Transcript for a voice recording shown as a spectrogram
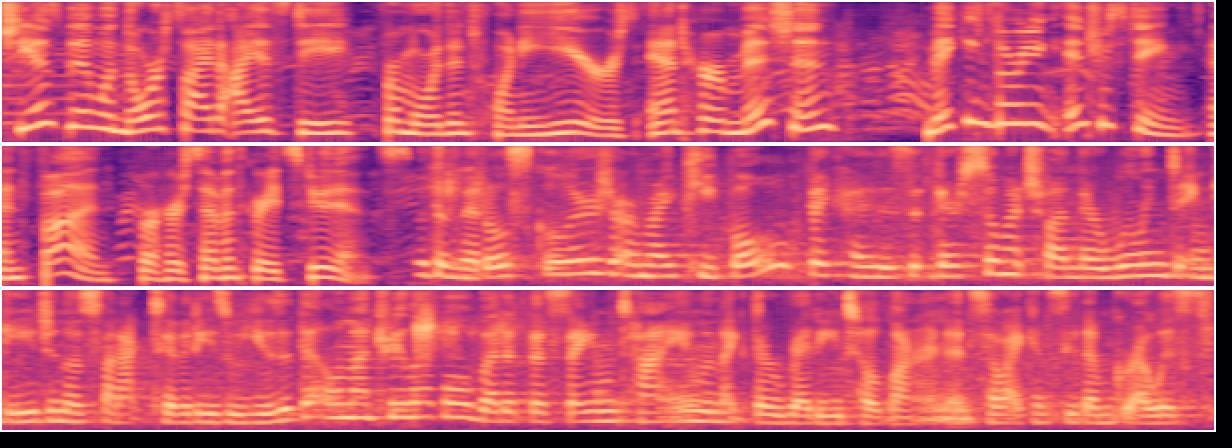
she has been with Northside ISD for more than 20 years, and her mission making learning interesting and fun for her seventh grade students. The middle schoolers are my people because they're so much fun. They're willing to engage in those fun activities we use at the elementary level, but at the same time, like they're ready to learn. And so I can see them grow as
